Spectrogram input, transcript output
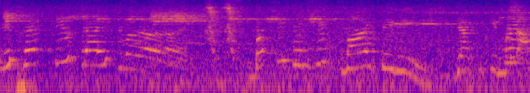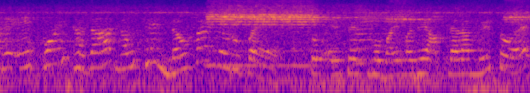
इफेक्टिव्ह प्राइस वर. बत्तीस इंची स्मार्ट टीव्ही ज्याची किंमत आहे एकोणीस हजार नऊशे नव्याण्णव रुपये. तो एस एस मोबाईल मध्ये आपल्याला मिळतोय.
